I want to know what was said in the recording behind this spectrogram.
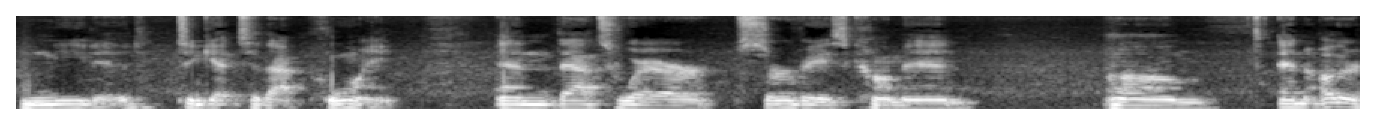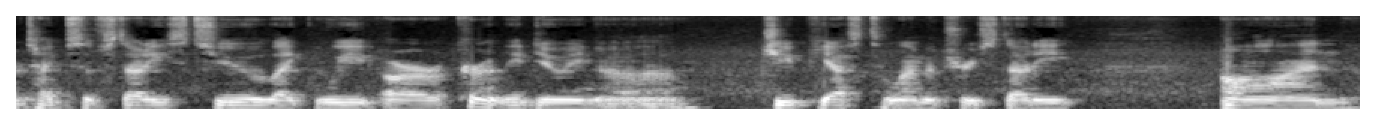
needed to get to that point. point and that's where surveys come in um, and other types of studies too like we are currently doing a gps telemetry study on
